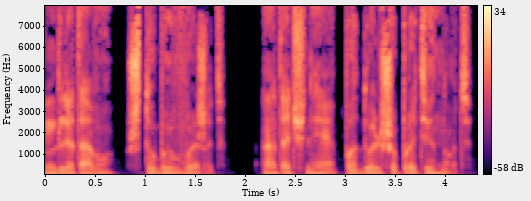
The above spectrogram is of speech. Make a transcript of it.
Для того, чтобы выжить, а точнее, подольше протянуть.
